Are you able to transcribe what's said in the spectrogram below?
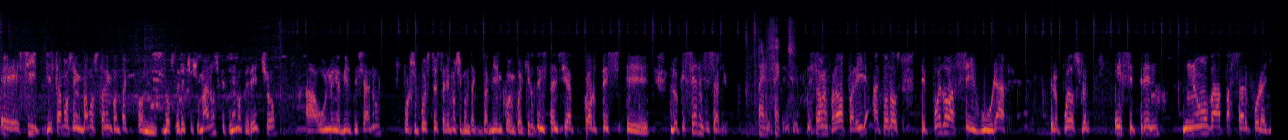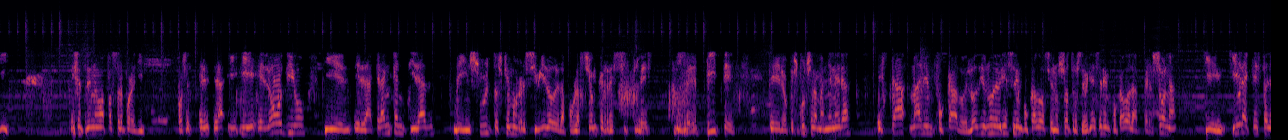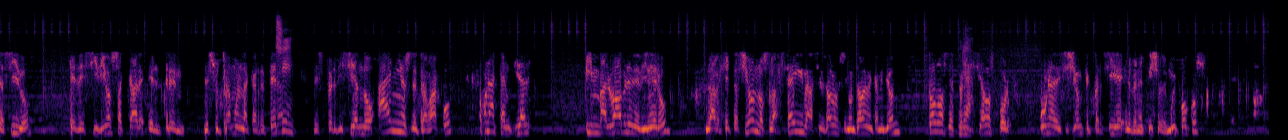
eh, sí, estamos en, vamos a estar en contacto con los derechos humanos, que tenemos derecho a un medio ambiente sano. Por supuesto, estaremos en contacto también con cualquier otra instancia, cortes, eh, lo que sea necesario. Perfecto. Eh, estamos preparados para ir a todos Te puedo asegurar, te lo puedo asegurar, ese tren no va a pasar por allí ese tren no va a pasar por allí. y, el odio y la gran cantidad de insultos que hemos recibido de la población que repite eh, lo que escucha la mañanera está mal enfocado. El odio no debería ser enfocado hacia nosotros, debería ser enfocado a la persona, quien quiera que ésta haya sido, que decidió sacar el tren de su tramo en la carretera, desperdiciando años de trabajo, una cantidad invaluable de dinero la vegetación, los, las ceibas y los árboles que se encontraban en el camellón, todos desperdiciados por una decisión que persigue el beneficio de muy pocos,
